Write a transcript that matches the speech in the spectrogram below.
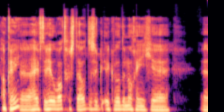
Oké. Eh, hij heeft er heel wat gesteld, dus ik, ik wil er nog eentje eh,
